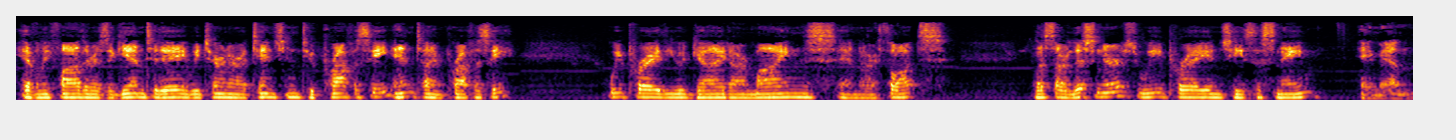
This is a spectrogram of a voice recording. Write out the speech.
Heavenly Father, as again today we turn our attention to prophecy, end time prophecy, we pray that you would guide our minds and our thoughts. Bless our listeners, we pray in Jesus' name. Amen.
